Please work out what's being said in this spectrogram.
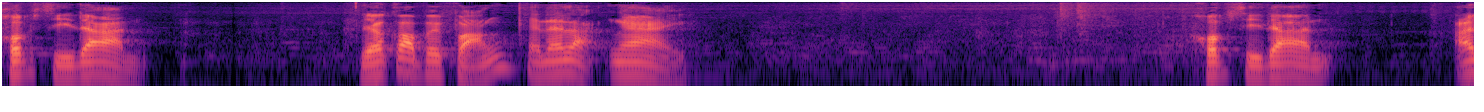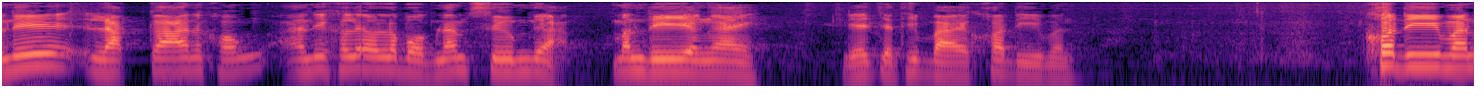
ครบสีด้าน เดี๋ยวก็ไปฝังแค่นั้นแหละง่าย ครบสีด้าน อันนี้หลักการของอันนี้เขาเรียกระบบน้ำซึมเนี่ย มันดียังไง เดี๋ยวจะอธิบายข้อดีมัน ข้อดีมัน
